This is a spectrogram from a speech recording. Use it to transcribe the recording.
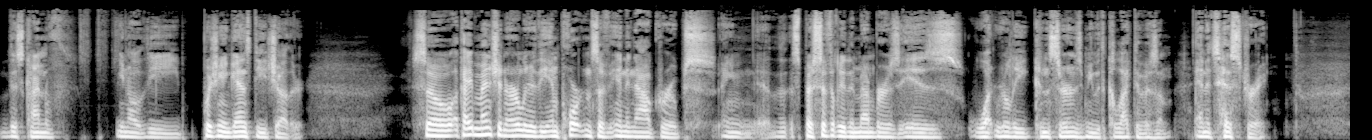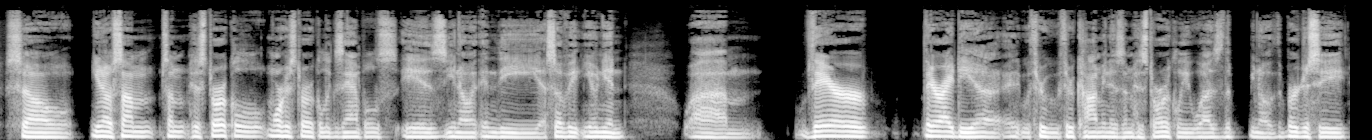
this kind of you know the pushing against each other. So, like I mentioned earlier, the importance of in and out groups, and specifically the members, is what really concerns me with collectivism and its history. So, you know, some some historical, more historical examples is you know in the Soviet Union, um, their their idea through through communism historically was the you know the bourgeoisie,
